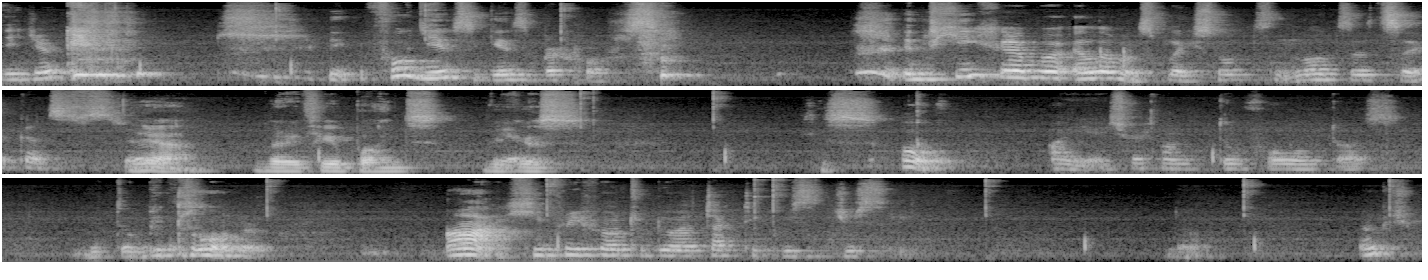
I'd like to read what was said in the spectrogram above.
Did you? Four games against Bradford. and he have uh, 11th place, not not the second. So. Yeah, very few points Yeah. He's. Oh, ah yeah, I tried to follow us a little bit longer. Ah, he preferred to do a tactic with G3. No. And bishop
